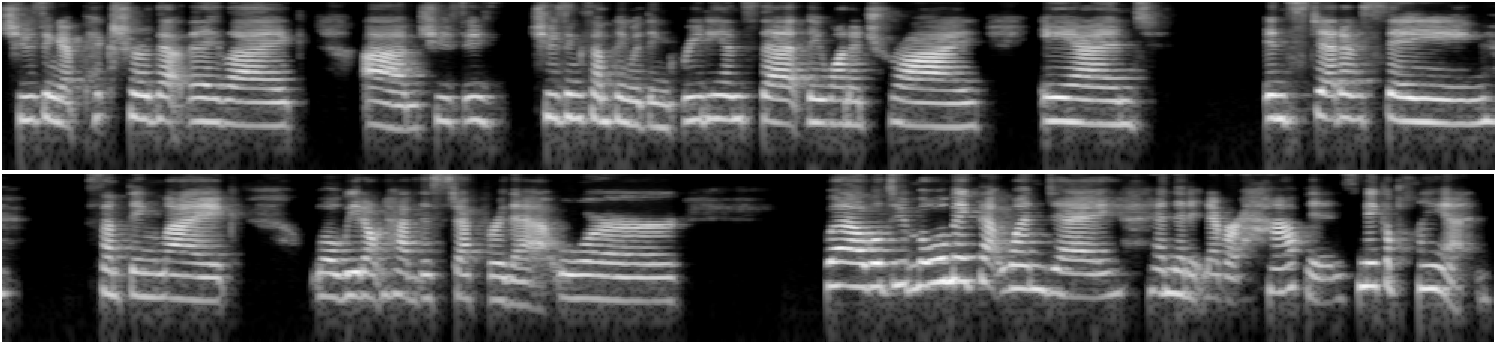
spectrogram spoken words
choosing a picture that they like, um, choosing choosing something with ingredients that they want to try, and instead of saying something like, "Well, we don't have this stuff for that," or well, we'll do we'll make that one day and then it never happens. Make a plan,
